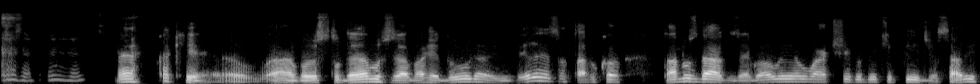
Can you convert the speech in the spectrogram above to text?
Uhum. Né? Para quê? Ah, estudamos a varredura e beleza, tá, no, tá nos dados. É igual ler um artigo do Wikipedia, sabe?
